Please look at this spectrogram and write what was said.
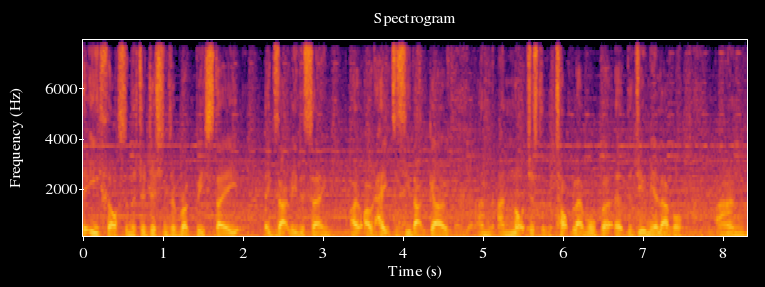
the ethos and the traditions of rugby stay exactly the same. I, I would hate to see that go, and, and not just at the top level, but at the junior level. And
